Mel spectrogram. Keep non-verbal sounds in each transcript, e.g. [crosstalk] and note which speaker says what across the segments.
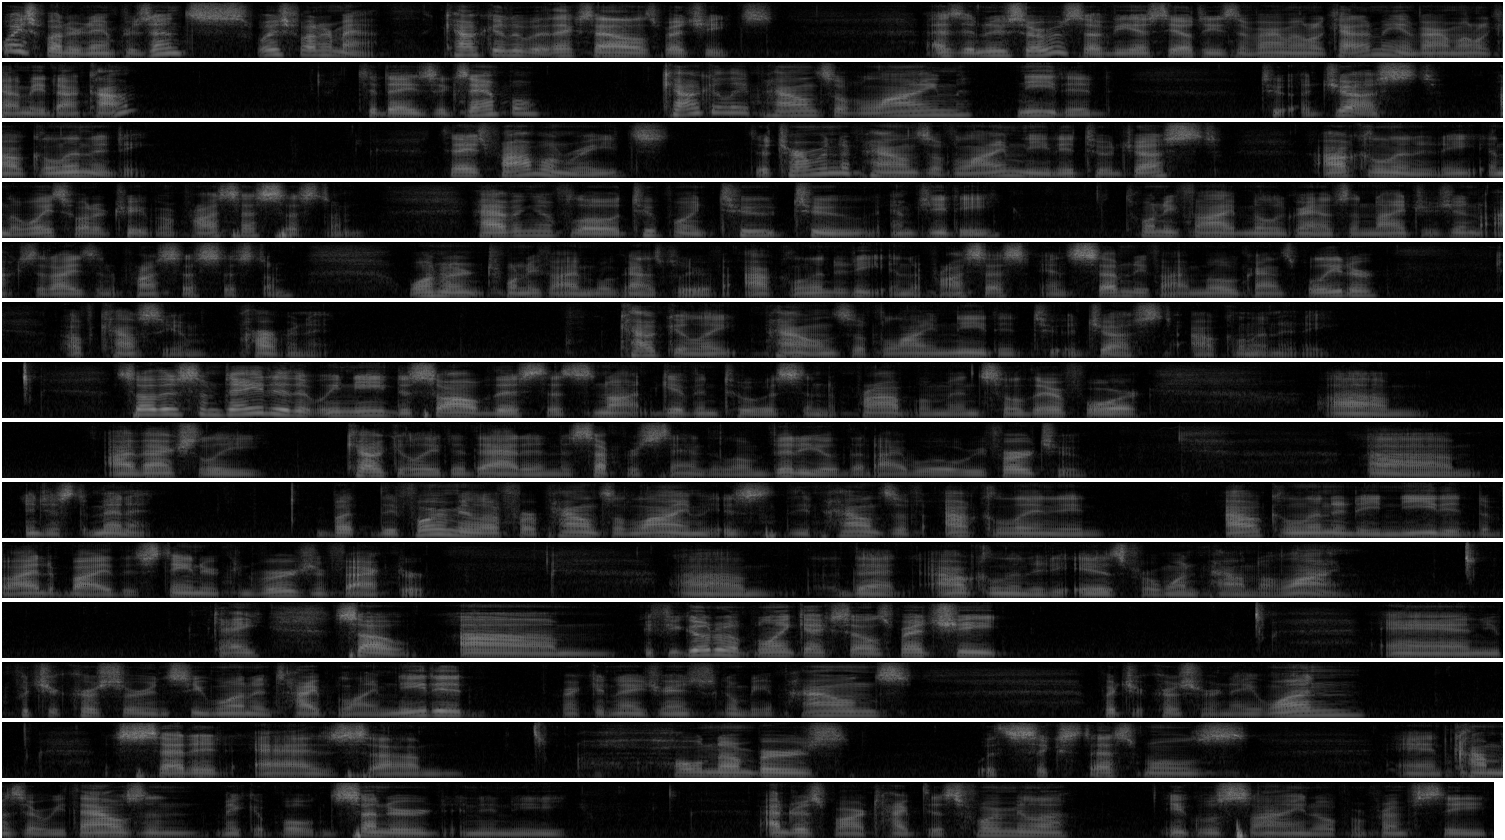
Speaker 1: Wastewater Dan presents Wastewater Math, calculated with Excel spreadsheets. As a new service of ESDLT's Environmental Academy, environmentalacademy.com. Today's example, calculate pounds of lime needed to adjust alkalinity. Today's problem reads, determine the pounds of lime needed to adjust alkalinity in the wastewater treatment process system having a flow of 2.22 mgd 25 milligrams of nitrogen oxidized in the process system, 125 milligrams per liter of alkalinity in the process, and 75 milligrams per liter of calcium carbonate. Calculate pounds of lime needed to adjust alkalinity. So there's some data that we need to solve this that's not given to us in the problem, and so therefore um, I've actually calculated that in a separate standalone video that I will refer to um, in just a minute. But the formula for pounds of lime is the pounds of alkalinity, alkalinity needed divided by the standard conversion factor um, that alkalinity is for one pound of lime. Okay, so um, if you go to a blank Excel spreadsheet and you put your cursor in C1 and type lime needed, recognize your answer is going to be in pounds. Put your cursor in A1, set it as um, whole numbers with six decimals and commas every thousand, make it bold and centered, and in the address bar type this formula, equals sign, open parenthesis,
